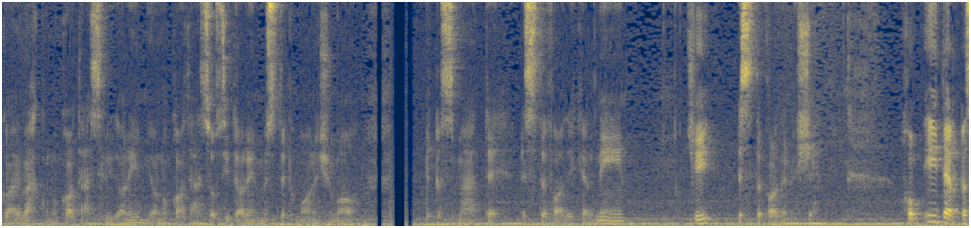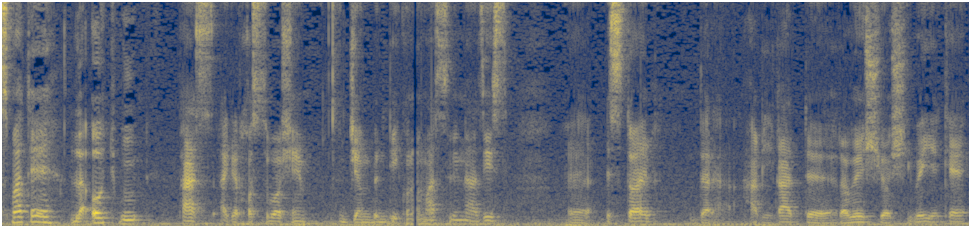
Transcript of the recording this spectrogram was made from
گاهی وقت نکات اصلی داریم یا نکات اساسی داریم مثل که شما قسمت استفاده کردین چی استفاده میشه. خب این در قسمت لعوت بود. پس اگر خواسته باشیم جنبندی کنم مسئلین عزیز استایل در حقیقت روش یا شیوه که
